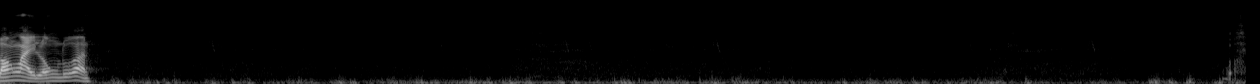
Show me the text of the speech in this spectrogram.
ลองไหลลงดูก่อนโอเค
